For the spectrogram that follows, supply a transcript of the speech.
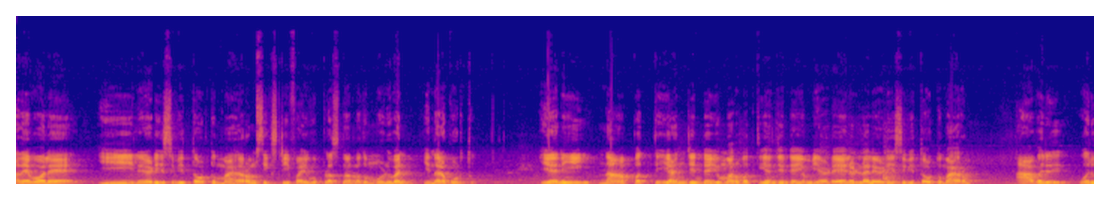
അതേപോലെ ഈ ലേഡീസ് വിത്തൗട്ട് മെഹറം സിക്സ്റ്റി ഫൈവ് പ്ലസ് എന്ന് പറഞ്ഞതും മുഴുവൻ ഇന്നലെ കൊടുത്തു. ഇനി നാൽപ്പത്തി അഞ്ചിന്റെയും അറുപത്തി അഞ്ചിന്റെയും ഇടയിലുള്ള ലേഡീസ് വിത്തൗട്ട് മെഹറം അവർ ഒരു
